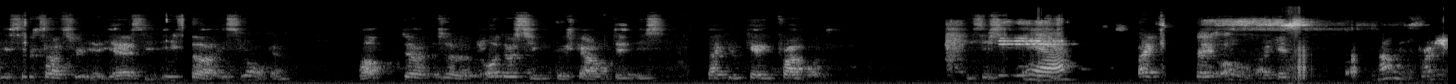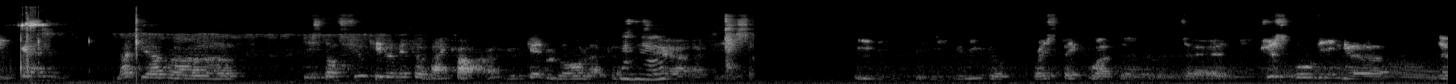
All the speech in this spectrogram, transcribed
This is uh, three, yes, it is uh, it's long. And, uh, the, the other thing with quarantine is like you can travel. This is Yeah. like say, oh, I can now in French you can like you have a distance few kilometers by car. You can go like uh, Mhm. there like this. You, you need to respect what the, the just moving uh, the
